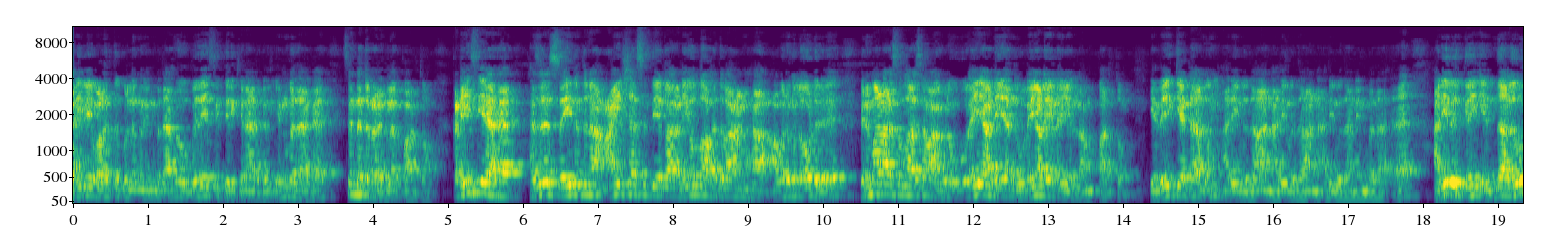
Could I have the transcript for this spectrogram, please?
அறிவை வளர்த்துக் கொள்ளுங்கள் என்பதாக உபதேசித்திருக்கிறார்கள் என்பதாக சென்ற தொடர்களை பார்த்தோம். கடைசியாக ஹசரத் சையதுனா ஆயிஷா சித்தியகா அலியுல்லாஹு அன்ஹா அவர்களோடு பெருமானார் ஸல்லல்லாஹு அவர்கள் உரையாடிய அந்த உரையாடலை எல்லாம் பார்த்தோம். எதை கேட்டாலும் அறிவுதான் அறிவுதான் அறிவுதான் என்பதாக அறிவுக்கு எந்த அளவு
